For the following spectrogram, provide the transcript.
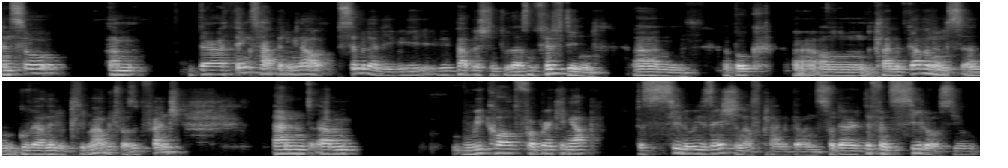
And so um, there are things happening now. Similarly, we, we published in 2015 um, a book uh, on climate governance, um, Gouverner le climat, which was in French. And um, we called for breaking up the siloization of climate governance. So there are different silos. You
